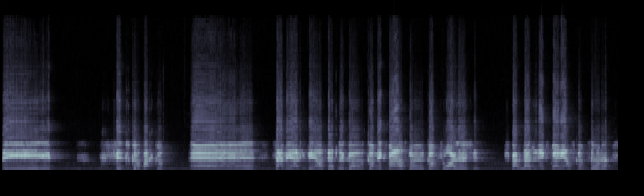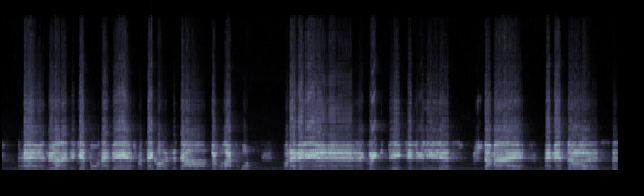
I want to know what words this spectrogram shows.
c'est c'est du cas par cas. Ça m'est arrivé, en fait, là, comme, comme expérience, comme, joueur, là, je partage une expérience comme ça. Là. Euh, nous, dans notre équipe, on avait, je me souviens qu'on était en secondaire 3, on avait euh, un coéquipier qui, lui, euh, justement, euh, aimait ça,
